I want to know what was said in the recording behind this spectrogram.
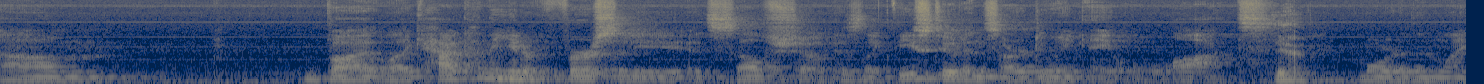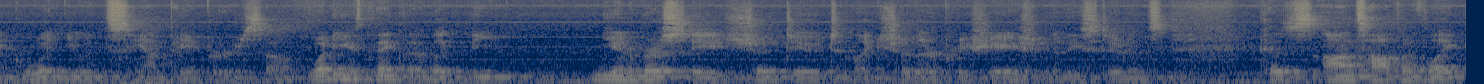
Um, but like how can the university itself show? Because like these students are doing a lot yeah. more than like what you would see on paper. So what do you think that like the university should do to like show their appreciation to these students because on top of like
